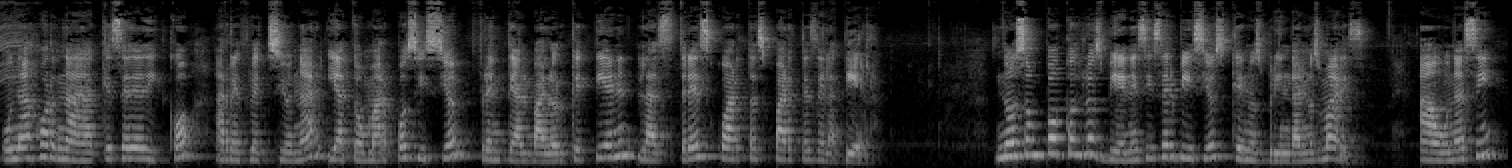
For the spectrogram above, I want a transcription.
una jornada que se dedicó a reflexionar y a tomar posición frente al valor que tienen las tres cuartas partes de la Tierra. No son pocos los bienes y servicios que nos brindan los mares. Aún así,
